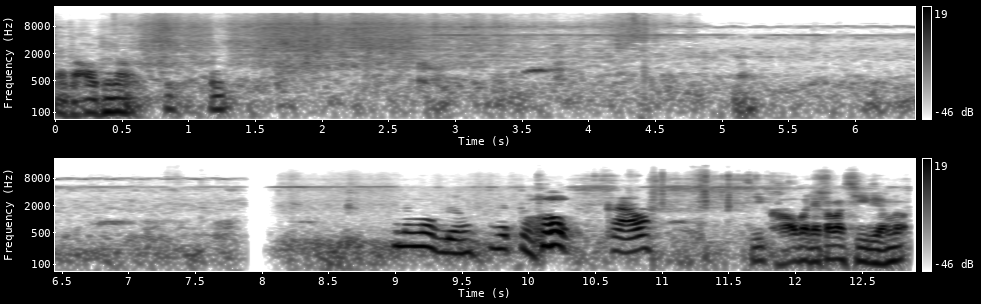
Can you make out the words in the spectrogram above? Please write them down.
แต่ก็เอาที่น้อยมันเห็ดละโงกเหลืองเห็ดละโงกขาว สีขาวไปเนี่ยก็ว่าสีเหลืองแล้ว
